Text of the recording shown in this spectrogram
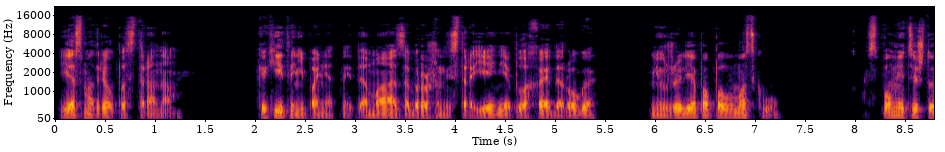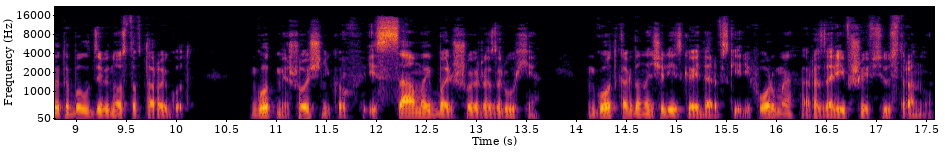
Я смотрел по сторонам. Какие-то непонятные дома, заброшенные строения, плохая дорога. Неужели я попал в Москву? Вспомните, что это был 92-й год. Год мешочников и самой большой разрухи. Год, когда начались гайдаровские реформы, разорившие всю страну.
